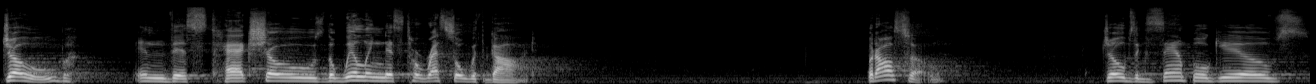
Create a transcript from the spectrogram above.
Job in this text shows the willingness to wrestle with God. But also, Job's example gives,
